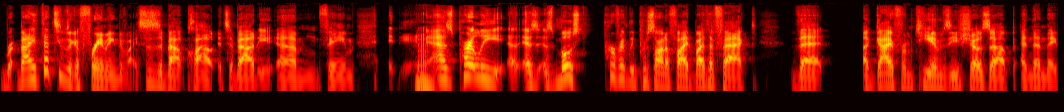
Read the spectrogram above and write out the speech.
But I, that seems like a framing device. This is about clout. It's about um, fame, It- Hmm. as partly as as most perfectly personified by the fact that a guy from TMZ shows up and then they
